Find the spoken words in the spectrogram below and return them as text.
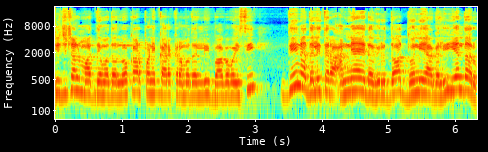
ಡಿಜಿಟಲ್ ಮಾಧ್ಯಮದ ಲೋಕಾರ್ಪಣೆ ಕಾರ್ಯಕ್ರಮದಲ್ಲಿ ಭಾಗವಹಿಸಿ ದೀನ ದಲಿತರ ಅನ್ಯಾಯದ ವಿರುದ್ಧ ಧ್ವನಿಯಾಗಲಿ ಎಂದರು.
